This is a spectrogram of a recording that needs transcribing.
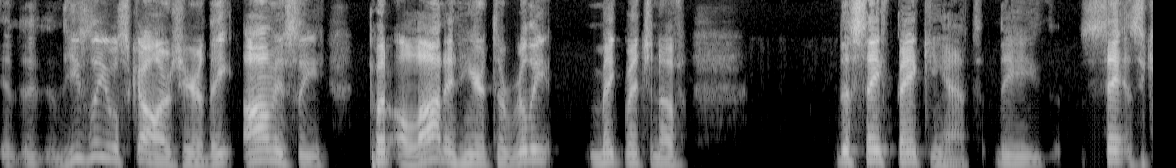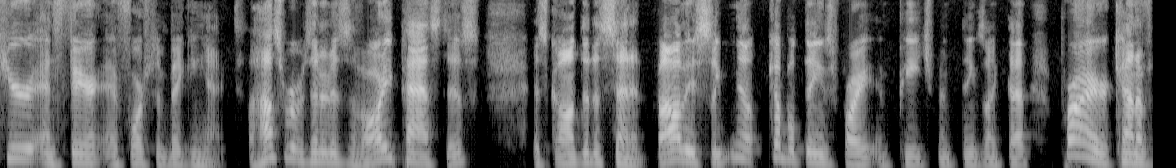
these legal scholars here, they obviously put a lot in here to really make mention of the Safe Banking Act, the Secure and Fair Enforcement Banking Act. The House of Representatives have already passed this. It's gone to the Senate. But obviously, you know, a couple things, probably impeachment, things like that, prior kind of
